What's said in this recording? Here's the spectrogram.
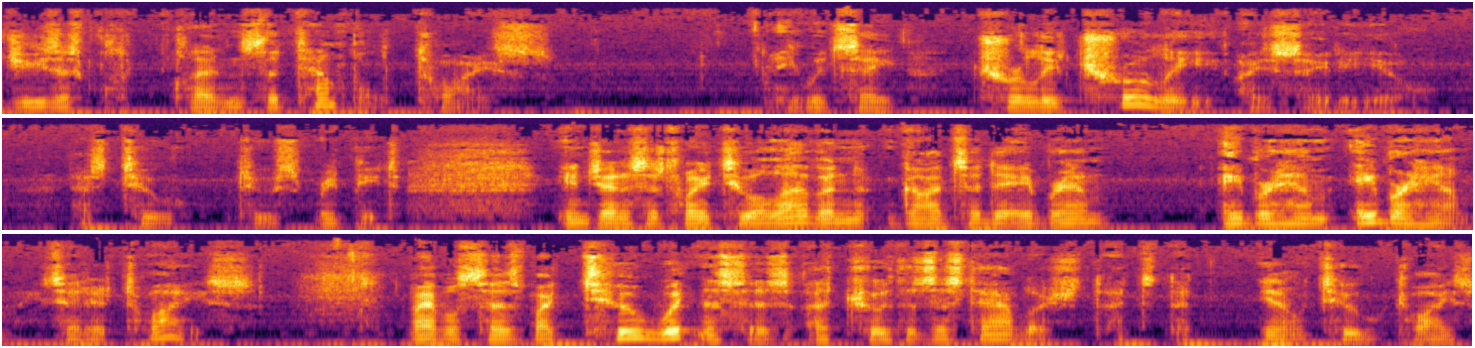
Jesus cl- cleansed the temple twice. He would say, "Truly, truly, I say to you." That's two, two repeat. In Genesis twenty-two eleven, God said to Abraham, Abraham, Abraham. He said it twice. The Bible says by two witnesses a truth is established. That's that you know, two twice.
